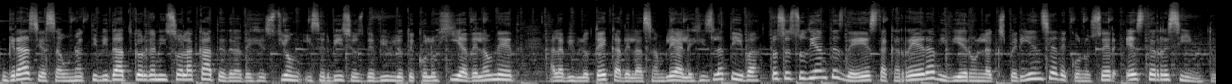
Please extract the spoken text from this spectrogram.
Gracias a una actividad que organizó la Cátedra de Gestión y Servicios de Bibliotecología de la UNED a la Biblioteca de la Asamblea Legislativa, los estudiantes de esta carrera vivieron la experiencia de conocer este recinto.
